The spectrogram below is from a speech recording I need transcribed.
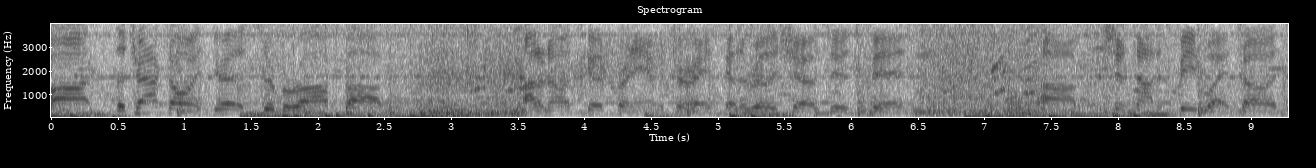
Uh, the track's always good. It's super rough. Um, I don't know. It's good for an amateur race because it really shows who's fit. Um, it's just not a speedway, so it's.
